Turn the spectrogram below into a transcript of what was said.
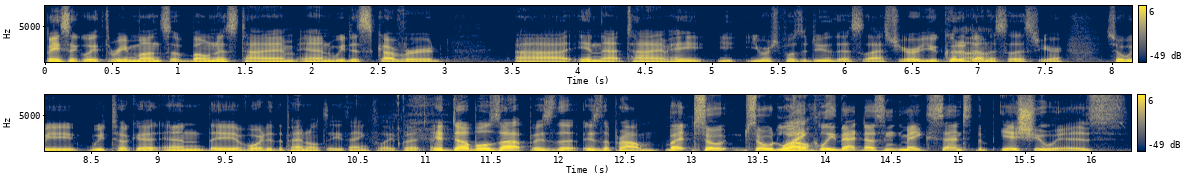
basically three months of bonus time, and we discovered uh, in that time, hey, you, you were supposed to do this last year, or you could have done this last year. So we we took it, and they avoided the penalty, thankfully. But it doubles up is the is the problem. But so so likely that doesn't make sense. The issue is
